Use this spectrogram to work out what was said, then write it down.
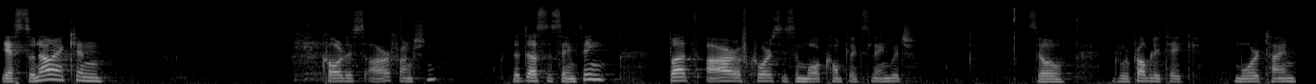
Yes, so now I can call this R function that does the same thing, but R, of course, is a more complex language. So it will probably take more time.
